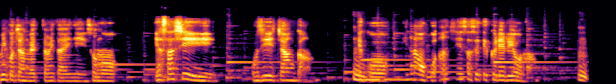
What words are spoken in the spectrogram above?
みこちゃんが言ったみたいに、その、優しいおじいちゃん感で、うんこう、みんなをこう安心させてくれるような、うん。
